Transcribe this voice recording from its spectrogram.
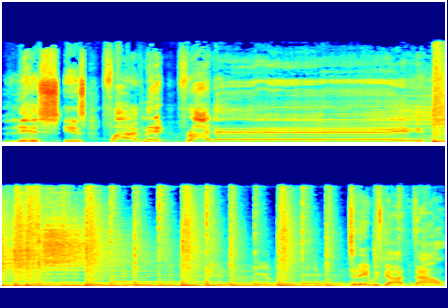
This is Five Minute Friday. Today we've got Val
